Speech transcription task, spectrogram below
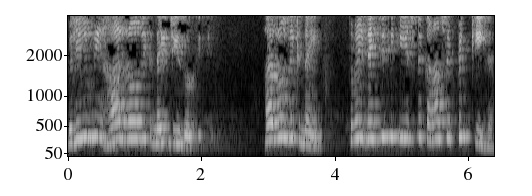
بلیو می ہر روز ایک نئی چیز ہوتی تھی۔ ہر روز ایک نئی۔ تو میں دیکھتی تھی کہ اس نے کہاں سے پک کی ہے؟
